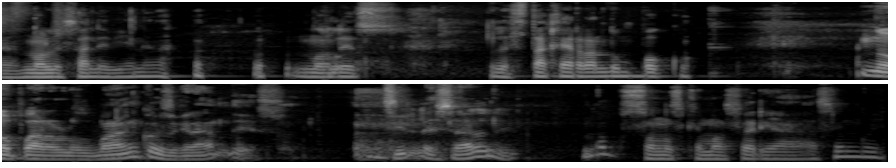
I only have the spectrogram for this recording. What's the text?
Eh, No le sale bien, ¿eh? No les, les está gerrando un poco. No, para los bancos grandes. Sí le sale. No, pues son los que más feria hacen, güey.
